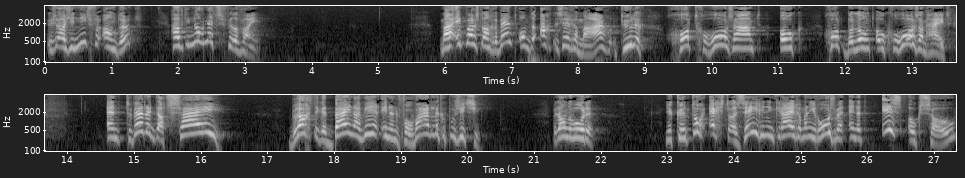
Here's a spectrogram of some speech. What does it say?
Dus als je niet verandert, houdt hij nog net zoveel van je. Maar ik was dan gewend om erachter te zeggen, maar natuurlijk, God gehoorzaamt ook, God beloont ook gehoorzaamheid. En terwijl ik dat zei, bracht ik het bijna weer in een voorwaardelijke positie. Met andere woorden, je kunt toch extra zegening krijgen wanneer je roos bent. En het is ook zo.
